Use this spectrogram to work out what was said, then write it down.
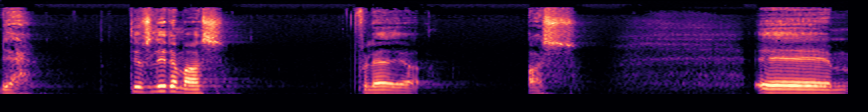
Ja, det er så lidt om os. Forlader jeg os. Uh,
